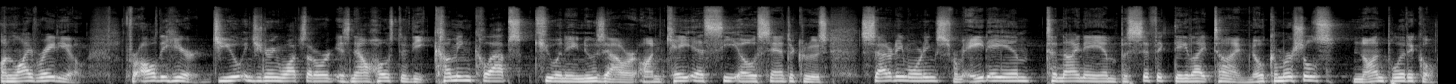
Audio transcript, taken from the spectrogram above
on live radio for all to hear geoengineeringwatch.org is now host of the coming collapse q&a news hour on ksco santa cruz saturday mornings from 8 a.m to 9 a.m pacific daylight time. No commercials non-political.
